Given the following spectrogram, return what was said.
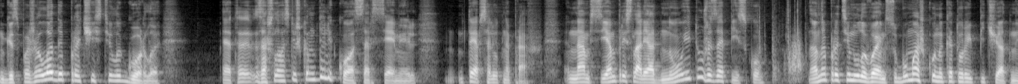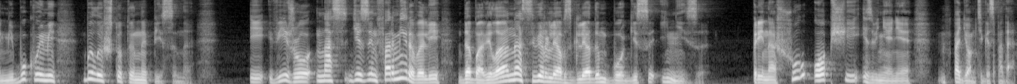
Госпожа Лада прочистила горло. «Это зашло слишком далеко, сэр Сэмюэль. Ты абсолютно прав. Нам всем прислали одну и ту же записку». Она протянула Ваймсу бумажку, на которой печатными буквами было что-то написано. «И вижу, нас дезинформировали», — добавила она, сверля взглядом Богиса и Низа. «Приношу общие извинения. Пойдемте, господа».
